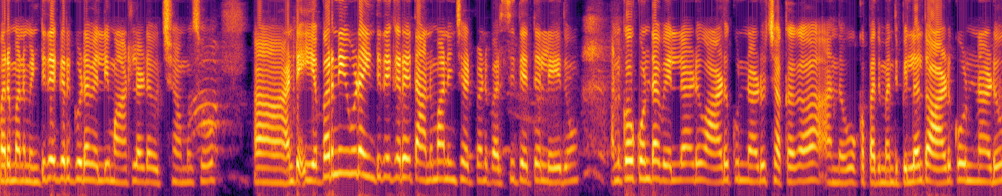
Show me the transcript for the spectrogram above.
మరి మనం ఇంటి దగ్గరికి కూడా వెళ్ళి మాట్లాడే వచ్చాము. సో అంటే ఎవరిని కూడా ఇంటి దగ్గర అయితే అనుమానించేటువంటి పరిస్థితి అయితే లేదు. అనుకోకుండా వెళ్ళాడు ఆడుకున్నాడు చక్కగా అంద ఒక పది మంది పిల్లలతో ఆడుకున్నాడు.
